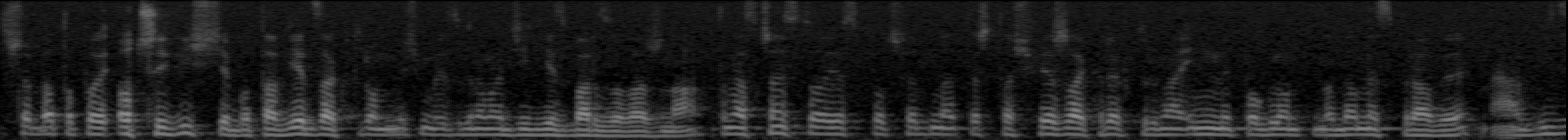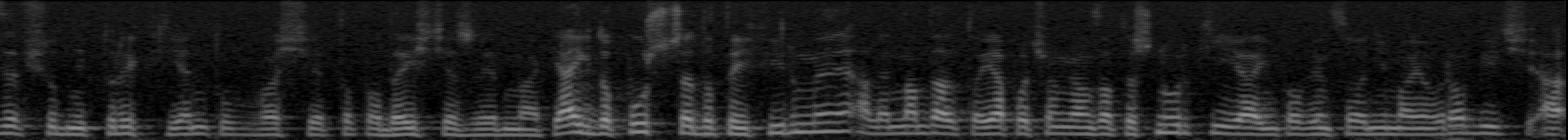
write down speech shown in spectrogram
Trzeba to powiedzieć. Oczywiście, bo ta wiedza, którą myśmy zgromadzili jest bardzo ważna. Natomiast często jest potrzebna też ta świeża krew, która ma inny pogląd na dane sprawy. A widzę wśród niektórych klientów właśnie to podejście, że jednak ja ich dopuszczę do tej firmy, ale nadal to ja pociągam za te sznurki, ja im powiem, co oni mają robić, a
